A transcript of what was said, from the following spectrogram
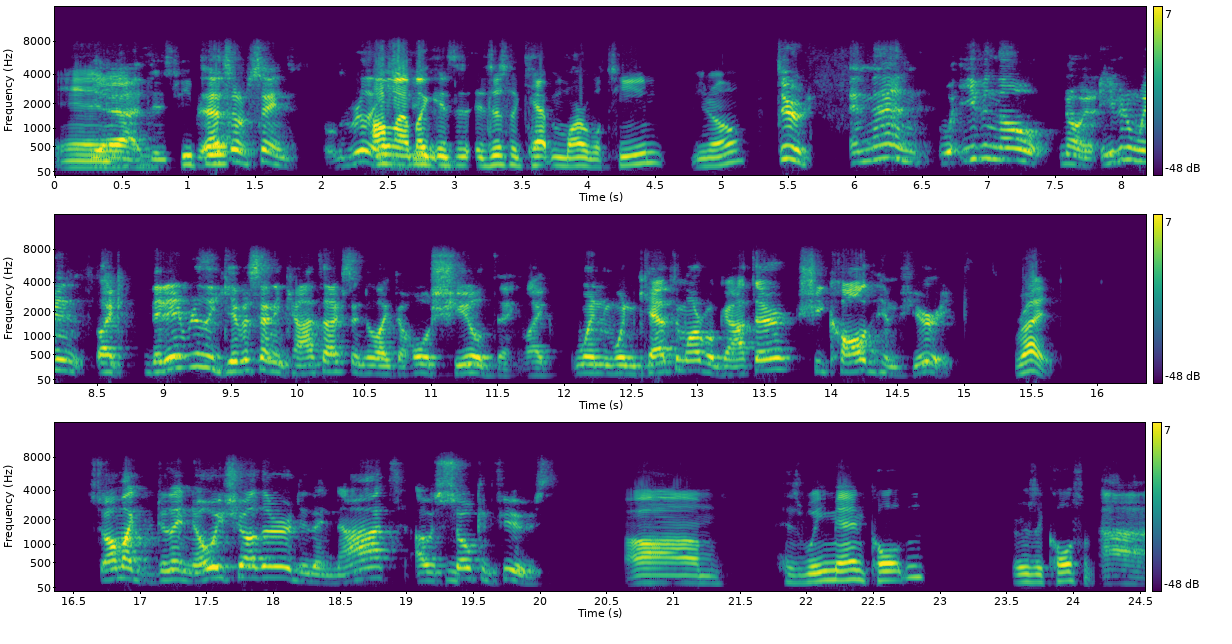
And yeah, these people. that's what I'm saying. Really, I'm, I'm like, is, is this the Captain Marvel team? You know? dude and then even though no even when like they didn't really give us any context into like the whole shield thing like when when captain marvel got there she called him fury Right. so i'm like do they know each other do they not i was so confused Um, his wingman Colton, or is it Coulson? uh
